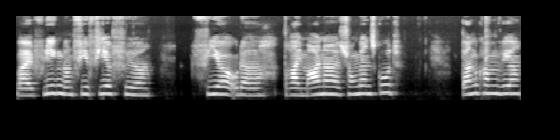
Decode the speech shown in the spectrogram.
weil fliegend und 4-4 für 4 oder 3 Mana ist schon ganz gut. Dann kommen wir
